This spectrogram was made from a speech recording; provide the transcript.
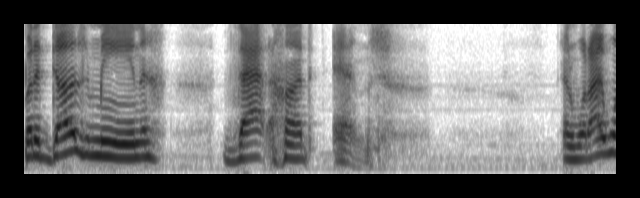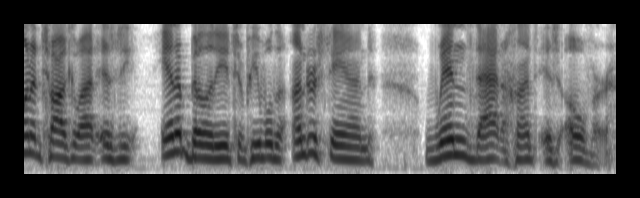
But it does mean that hunt ends. And what I want to talk about is the inability to people to understand when that hunt is over.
